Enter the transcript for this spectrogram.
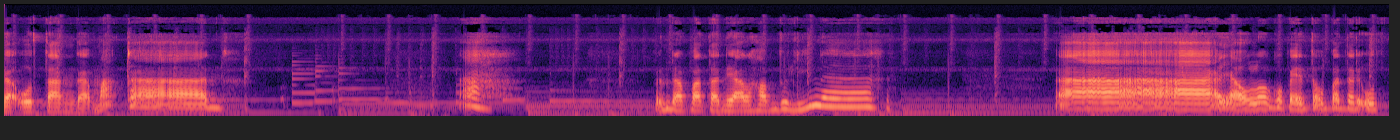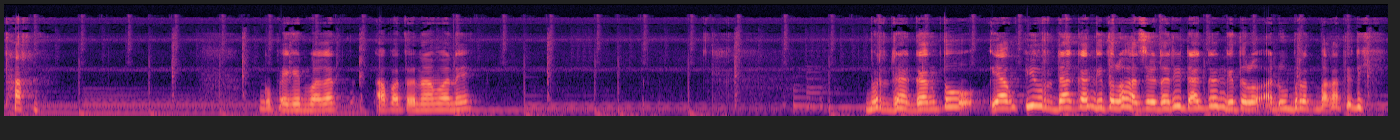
nggak utang nggak makan. Ah pendapatan ya alhamdulillah. Ah ya Allah gue pengen tobat dari utang. Gue pengen banget apa tuh namanya? Berdagang tuh yang pure dagang gitu loh hasil dari dagang gitu loh. Aduh berat banget ini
